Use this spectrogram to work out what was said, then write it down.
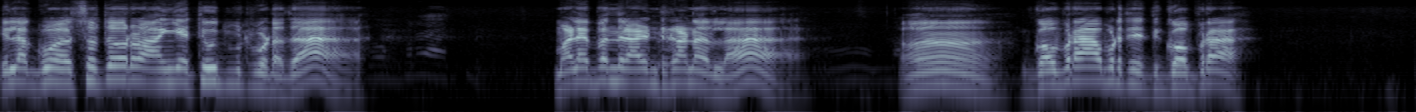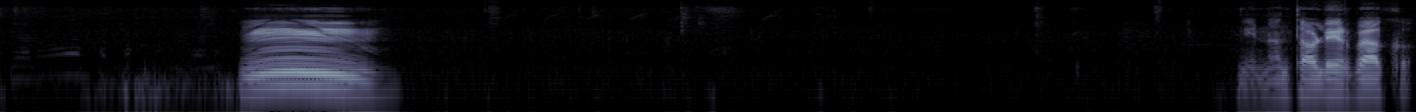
ಇಲ್ಲ ಗು ಸುತ್ತೋರು ಹಂಗೆ ತಿವ್ದು ಬಿಟ್ಬಿಡೋದಾ? ಮಳೆ ಬಂದರೆ ಅಂಟ್ಕೊಳಲ್ಲ ಹಾಂ, ಗೊಬ್ಬರ ಆಗ್ಬಿಡ್ತೈತಿ, ಗೊಬ್ಬರ. ಹ್ಞೂ ಇನ್ನೊಂದು ಇರಬೇಕು.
